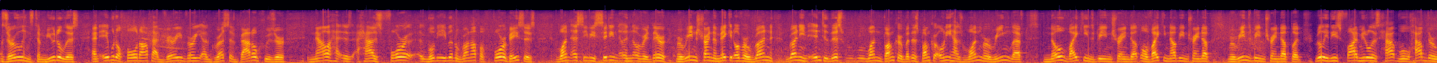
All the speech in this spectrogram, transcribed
Zerglings to Mutalis and able to hold off that very, very aggressive battle cruiser. Now has, has four, will be able to run off of four bases. One SCV sitting in over there. Marines trying to make it over, run, running into this one bunker, but this bunker only has one Marine left. No Vikings being trained up. Well, Viking now being trained up, Marines being trained up, but really these five Mutalisks have, will have their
